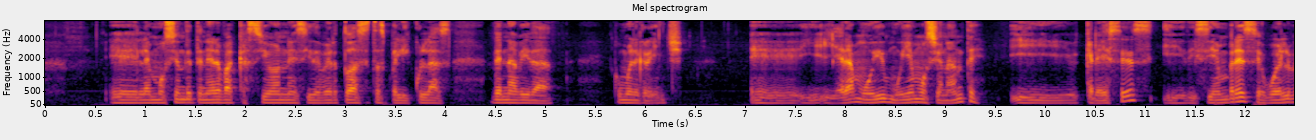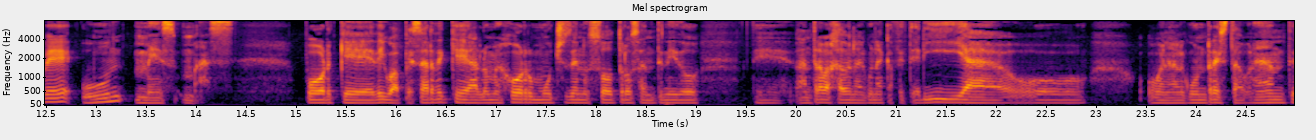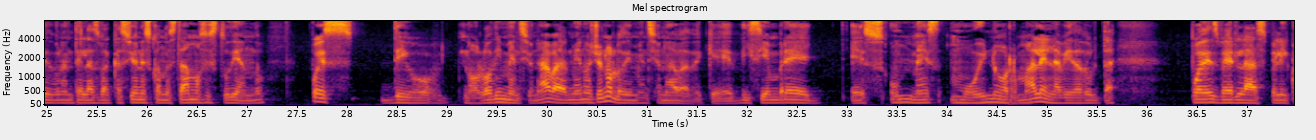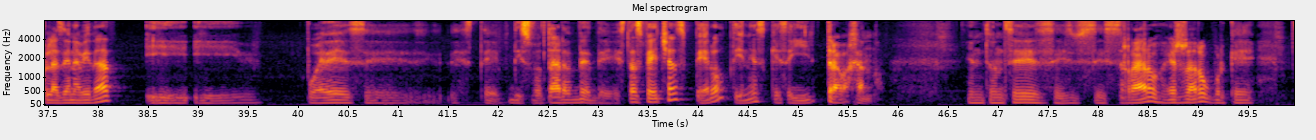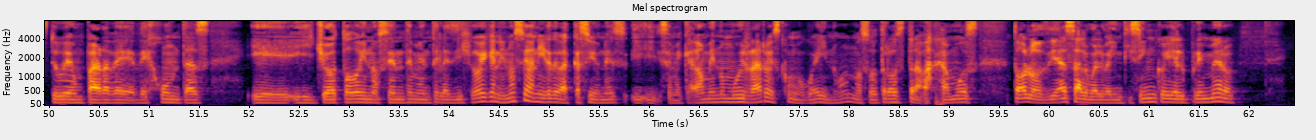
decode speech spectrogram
eh, la emoción de tener vacaciones y de ver todas estas películas de Navidad, como el Grinch. Eh, y, era muy, muy emocionante. Y creces y diciembre se vuelve un mes más. Porque digo, a pesar de que a lo mejor muchos de nosotros han tenido este, han trabajado en alguna cafetería o, o en algún restaurante durante las vacaciones cuando estábamos estudiando, pues digo, no lo dimensionaba, al menos yo no lo dimensionaba, de que diciembre es un mes muy normal en la vida adulta. Puedes ver las películas de Navidad y, y puedes eh, este, disfrutar de, estas fechas, pero tienes que seguir trabajando. Entonces es, es raro, es raro porque tuve un par de, de juntas y, y, yo todo inocentemente les dije, oigan, y no se van a ir de vacaciones. Y, se me quedaba viendo muy raro. Es como, güey, ¿no? Nosotros trabajamos todos los días, salvo el 25 y el primero.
